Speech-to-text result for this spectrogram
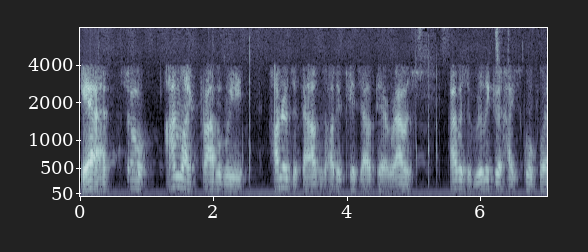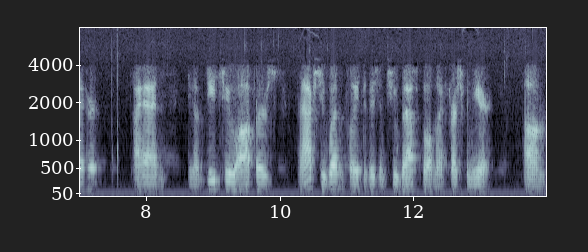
Yeah, so I'm like probably hundreds of thousands of other kids out there where I was I was a really good high school player. I had, you know, D two offers and I actually went and played division two basketball my freshman year. Um,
